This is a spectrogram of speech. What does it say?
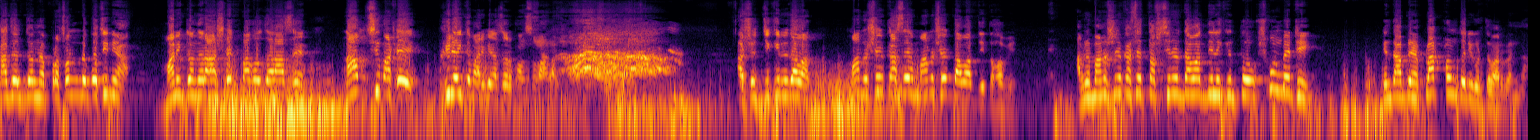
কাজের জন্য প্রচণ্ড গতি নেয়া মানিকগঞ্জের আশেক পাগল যারা আছেন, নামছি মাঠে ফিরাইতে পারবি না জোর আসে জিকির দাওয়াত। মানুষের কাছে মানুষের দাওয়াত দিতে হবে। আপনি মানুষের কাছে তফসিলের দাওয়াত দিলে কিন্তু শুনবে ঠিক, কিন্তু আপনি প্ল্যাটফর্ম তৈরি করতে পারবেন না।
